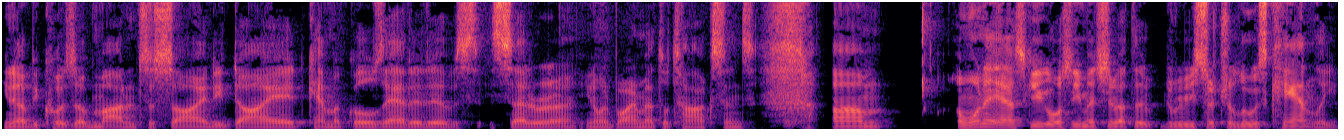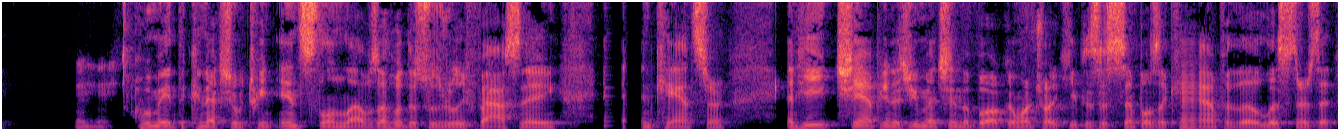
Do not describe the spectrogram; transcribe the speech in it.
You know, because of modern society, diet, chemicals, additives, et cetera, you know, environmental toxins. Um, I want to ask you also, you mentioned about the, the researcher Lewis Cantley, mm-hmm. who made the connection between insulin levels. I thought this was really fascinating in cancer. And he championed, as you mentioned in the book, I want to try to keep this as simple as I can for the listeners that,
